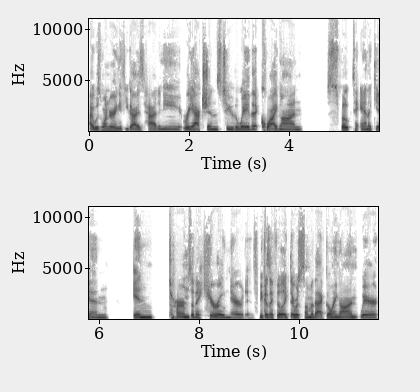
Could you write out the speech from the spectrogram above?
I was wondering if you guys had any reactions to the way that Qui Gon spoke to Anakin in terms of a hero narrative, because I feel like there was some of that going on where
